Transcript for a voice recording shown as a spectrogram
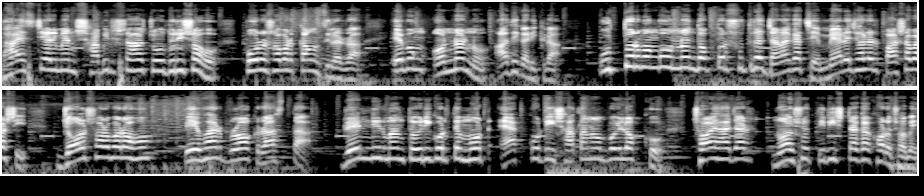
vice chairman Sabir Shah Chowdhury সহ পৌরসভার কাউন্সিলররা। এবং অন্যান্য আধিকারিকরা। উত্তরবঙ্গ উন্নয়ন দপ্তর সূত্রে জানা গেছে, ম্যারেজ হলের পাশাপাশি জল সরবরাহ, পেভার ব্লক রাস্তা, ড্রেন নির্মাণ তৈরি করতে মোট এক কোটি সাতানব্বই লক্ষ ছয় হাজার নয়শো তিরিশ টাকা খরচ হবে।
